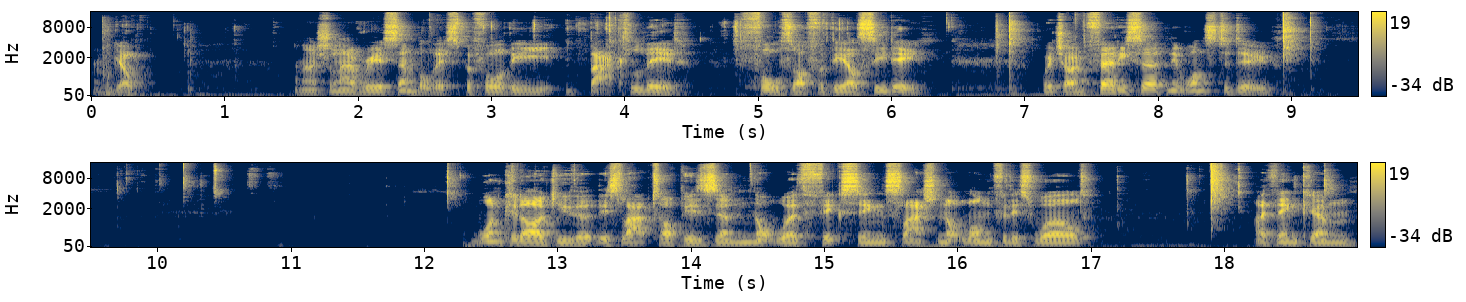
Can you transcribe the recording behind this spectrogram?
There we go. And I shall now reassemble this before the back lid falls off of the LCD, which I'm fairly certain it wants to do. One could argue that this laptop is um, not worth fixing slash not long for this world. I think um,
